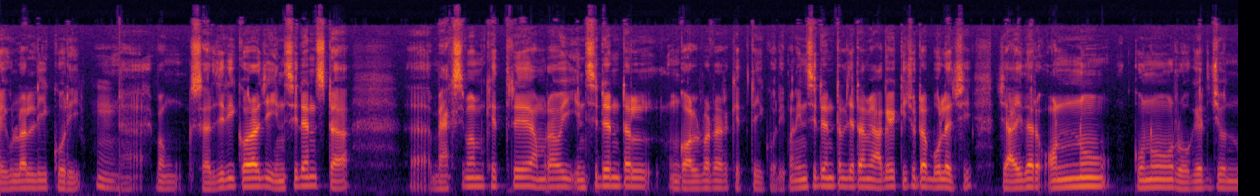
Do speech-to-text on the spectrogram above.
রেগুলারলি করি এবং সার্জারি করার যে ইনসিডেন্সটা ম্যাক্সিমাম ক্ষেত্রে আমরা ওই ইনসিডেন্টাল গলব্লাডার ক্ষেত্রেই করি। মানে ইনসিডেন্টাল যেটা আমি আগে কিছুটা বলেছি যে আইদার অন্য কোনো রোগের জন্য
